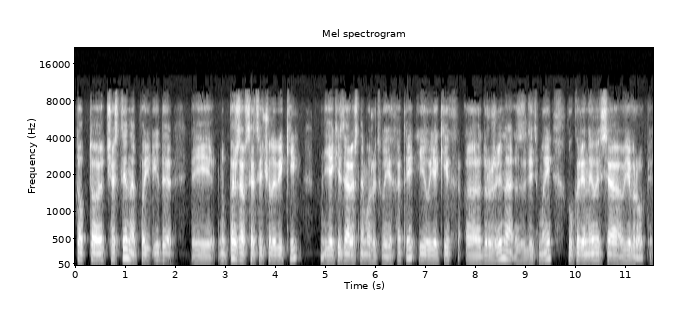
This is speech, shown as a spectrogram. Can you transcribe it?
Тобто частина поїде, і, ну, перш за все, це чоловіки, які зараз не можуть виїхати, і у яких е, дружина з дітьми укорінилися в Європі.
